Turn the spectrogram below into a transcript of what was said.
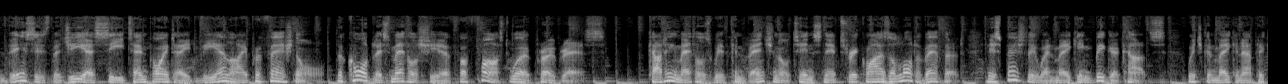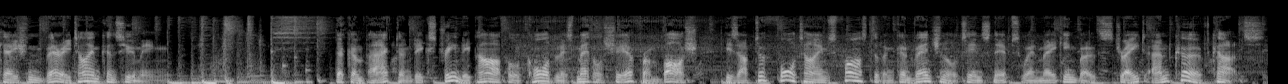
This is the GSC 10.8 VLI Professional, the cordless metal shear for fast work progress. Cutting metals with conventional tin snips requires a lot of effort, especially when making bigger cuts, which can make an application very time-consuming. The compact and extremely powerful cordless metal shear from Bosch is up to four times faster than conventional tin snips when making both straight and curved cuts.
